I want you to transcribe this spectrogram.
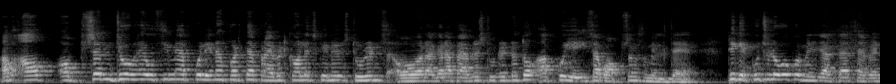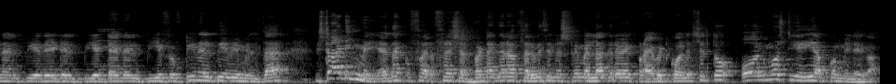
अब ऑप्शन जो है, उसी में आपको लेना पड़ता है प्राइवेट कॉलेज के स्टूडेंट्स और अगर आप एवरेज स्टूडेंट हो तो आपको यही सब ऑप्शंस मिलते हैं। ठीक है, कुछ लोगों को मिल जाता है seven L P eight L P A ten L P A fifteen L P A भी मिलता है। स्टार्टिंग में एज फ्रेशर बट अगर आप सर्विस इंडस्ट्री में लग रहे हो एक प्राइवेट कॉलेज से तो ऑलमोस्ट यही आपको मिलेगा।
